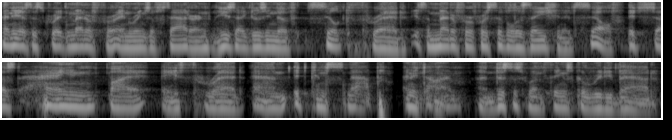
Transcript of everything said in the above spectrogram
And he has this great metaphor in Rings of Saturn. He's like using the silk thread. It's a metaphor for civilization itself. It's just hanging by a thread and it can snap anytime. And this is when things go really bad.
